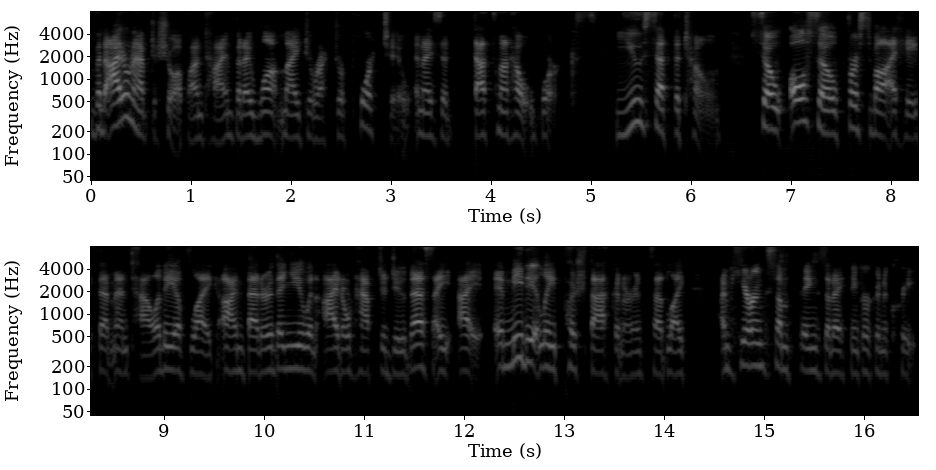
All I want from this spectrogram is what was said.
but I don't have to show up on time, but I want my direct report to. And I said, that's not how it works. You set the tone. So, also, first of all, I hate that mentality of like, I'm better than you and I don't have to do this. I, I immediately pushed back on her and said, like, I'm hearing some things that I think are going to create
